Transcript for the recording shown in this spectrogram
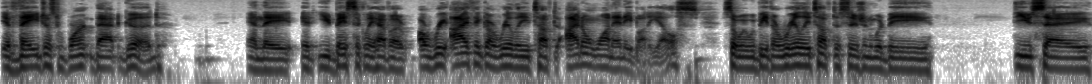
if they just weren't that good, and they it, you basically have a, a re, I think a really tough I don't want anybody else. So it would be the really tough decision would be do you say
